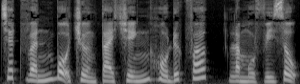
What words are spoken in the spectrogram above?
chất vấn Bộ trưởng Tài chính Hồ Đức Phước là một ví dụ.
